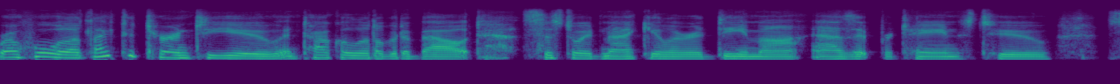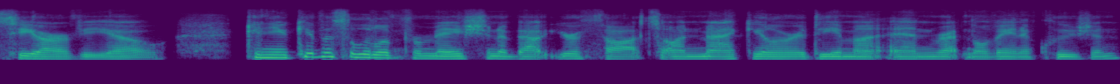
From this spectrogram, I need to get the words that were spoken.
Rahul, I'd like to turn to you and talk a little bit about cystoid macular edema as it pertains to CRVO. Can you give us a little information about your thoughts on macular edema and retinal vein occlusion?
